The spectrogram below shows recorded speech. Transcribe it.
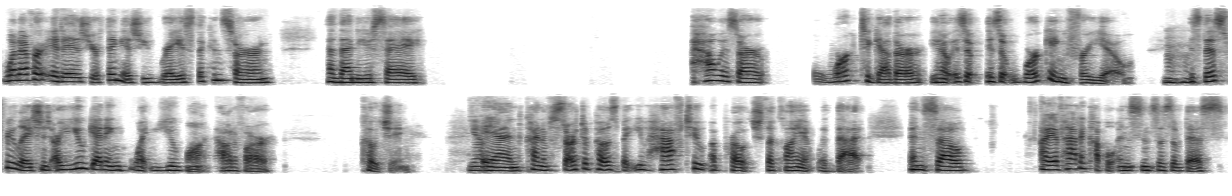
whatever it is, your thing is you raise the concern and then you say, how is our work together? You know, is it is it working for you? Mm-hmm. Is this relationship, are you getting what you want out of our coaching? Yeah. And kind of start to post, but you have to approach the client with that. And so I have had a couple instances of this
